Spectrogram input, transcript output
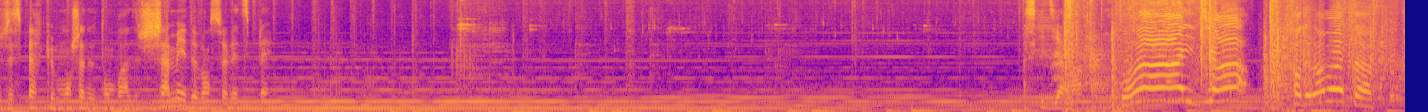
J'espère que mon chat ne tombera jamais devant ce let's play. Parce qu'il dira. Ouah, il dira Oh de marmotte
